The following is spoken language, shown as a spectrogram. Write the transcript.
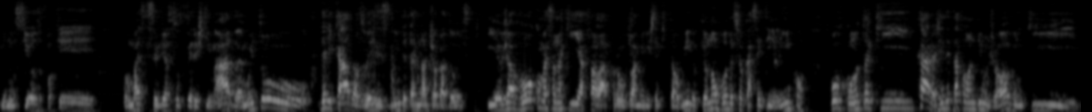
minucioso, porque por mais que seja superestimado, é muito delicado às vezes em determinados jogadores. E eu já vou começando aqui a falar pro flamenguista que tá ouvindo que eu não vou descer o cacete em Lincoln, por conta que, cara, a gente tá falando de um jovem que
